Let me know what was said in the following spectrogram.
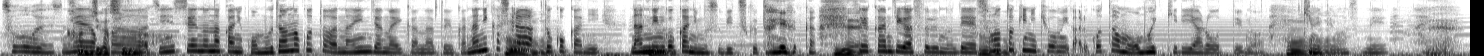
そうですね。感じがするな。人生の中にこう無駄なことはないんじゃないかなというか、何かしらどこかに何年後かに結びつくというか、そういうね感じがするので、ん。その時に興味があることはもう思いっきりやろうっていうのは決めてうんますね。はい。ね。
